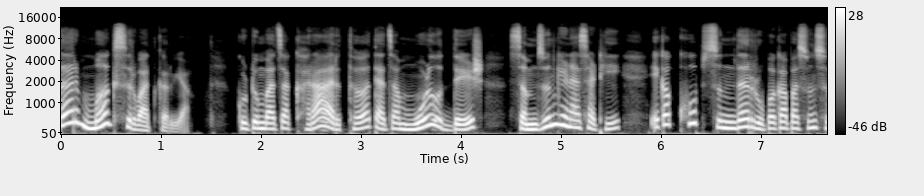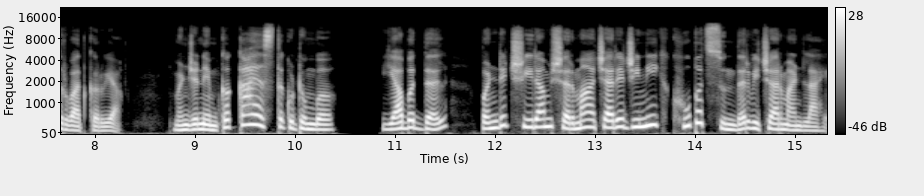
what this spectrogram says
तर मग सुरुवात करूया. कुटुंबाचा खरा अर्थ त्याचा मूळ उद्देश समजून घेण्यासाठी एका खूप सुंदर रूपकापासून सुरुवात करूया. म्हणजे नेमकं काय असतं कुटुंब? याबद्दल पंडित श्रीराम शर्मा आचार्यजींनी एक खूपच सुंदर विचार मांडला आहे.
